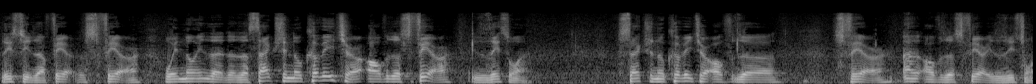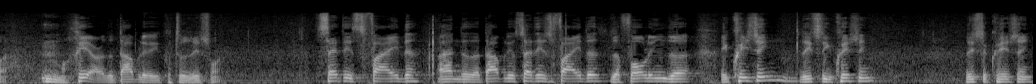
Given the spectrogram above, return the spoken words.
This is a sphere. We know that the sectional curvature of the sphere is this one. Sectional curvature of the sphere uh, of the sphere is this one. Here, the W equal to this one. Satisfied and the W satisfied the following the equation. This equation. This equation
